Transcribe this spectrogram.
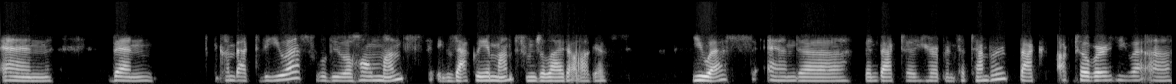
And then come back to the US. We'll do a whole month, exactly a month from July to August. U.S. and uh, then back to Europe in September. Back October, U. Uh,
